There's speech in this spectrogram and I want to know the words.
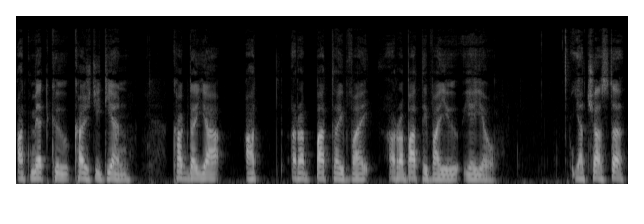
отметку каждый день, когда я отрабатываю, отрабатываю ее. Я часто,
